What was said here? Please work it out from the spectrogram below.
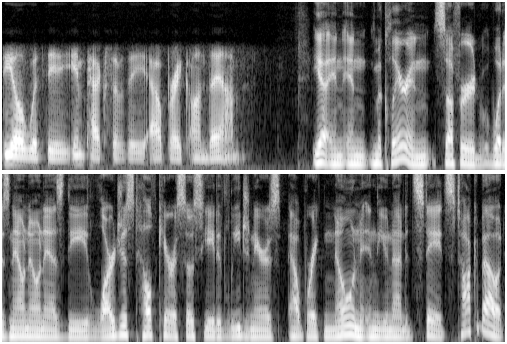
deal with the impacts of the outbreak on them. Yeah, and, and McLaren suffered what is now known as the largest healthcare associated Legionnaires outbreak known in the United States. Talk about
